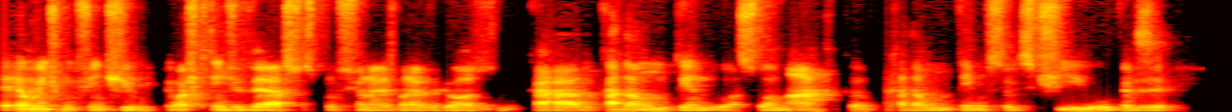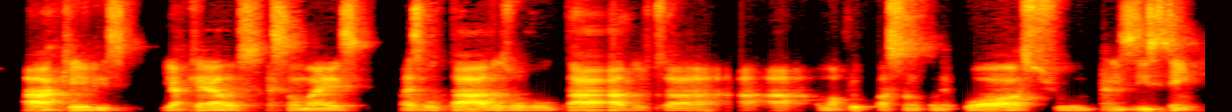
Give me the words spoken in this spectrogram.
é realmente muito gentil. Eu acho que tem diversos profissionais maravilhosos no mercado, cada um tendo a sua marca, cada um tem o seu estilo, quer dizer, há aqueles e aquelas que são mais mais voltadas ou voltados a, a, a uma preocupação com o negócio. Existem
